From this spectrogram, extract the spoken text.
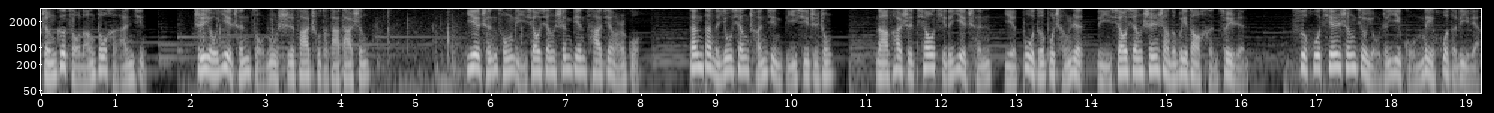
整个走廊都很安静，只有叶晨走路时发出的哒哒声。叶晨从李潇湘身边擦肩而过，淡淡的幽香传进鼻息之中。哪怕是挑剔的叶晨，也不得不承认李潇湘身上的味道很醉人，似乎天生就有着一股魅惑的力量。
